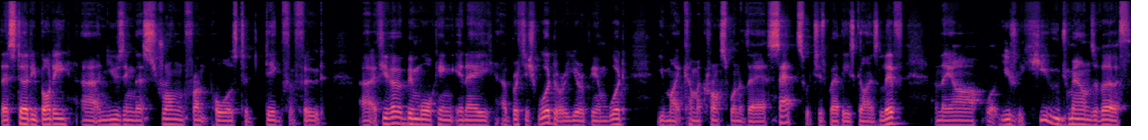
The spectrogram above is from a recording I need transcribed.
their sturdy body uh, and using their strong front paws to dig for food. Uh, if you've ever been walking in a, a, British wood or a European wood, you might come across one of their sets, which is where these guys live. And they are, well, usually huge mounds of earth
